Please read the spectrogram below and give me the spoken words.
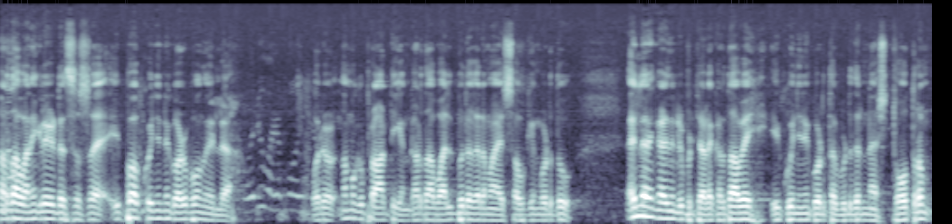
കർത്താവ് അനുഗ്രഹിക്കട്ടെ സിസ്റ്റർ ഇപ്പോൾ കുഞ്ഞിന് കുഴപ്പമൊന്നുമില്ല. ഒരു നമുക്ക് പ്രാർത്ഥിക്കാം. കർത്താവ് അത്ഭുതകരമായ സൗഖ്യം കൊടുത്തു. എല്ലാവരും കഴിഞ്ഞിട്ട് പിടിച്ചാടെ കർത്താവെ ഈ കുഞ്ഞിന് കൊടുത്ത വിടുതലിനെ സ്തോത്രം.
